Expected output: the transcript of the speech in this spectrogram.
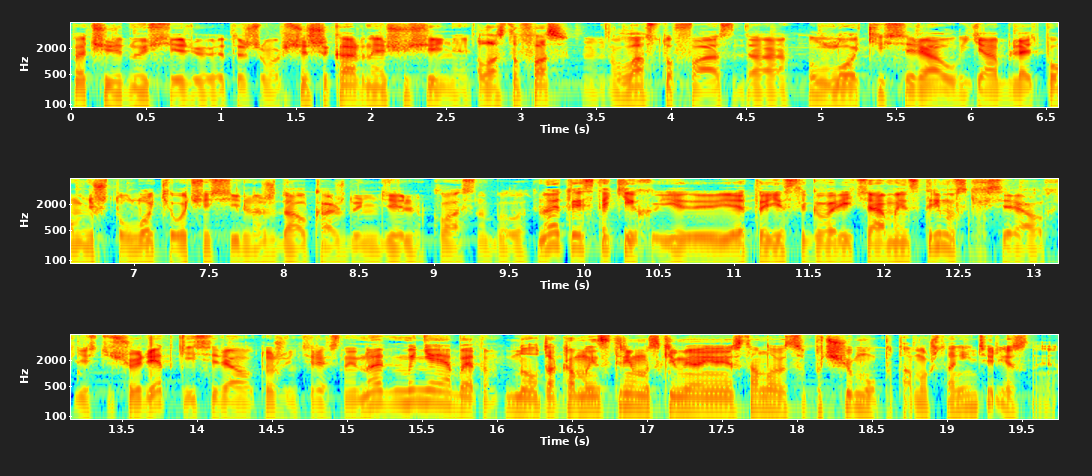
очередную серию. Это же вообще шикарное ощущение. Last of Us. Last of Us, да. Локи сериал. Я, блядь, помню, что Локи очень сильно ждал каждую неделю. Классно было. Но это из таких. И это если говорить о мейнстримовских сериалах. Есть еще редкие сериалы, тоже интересные. Но мы не об этом. Ну, так а мейнстримовскими они становятся почему? Потому что они интересные.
